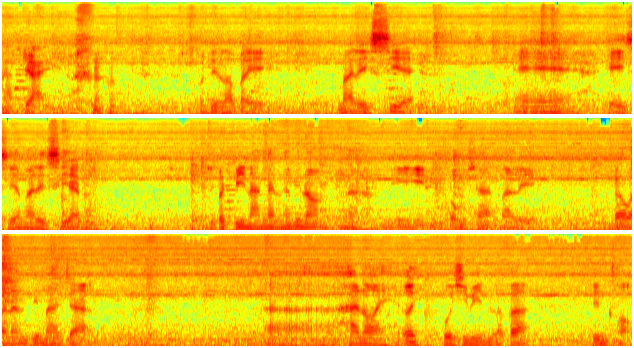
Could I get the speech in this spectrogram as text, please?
หาดใหญ่ วันนี้เราไปมาเลเซียแอร์เอเชียมาเลเซียเนาะไปปีนังกันครับพี่น้องนะนี่ ธงชาติมาเลยก็วันนั้นที่มาจากฮานอย เอ้ยโฮชิมินห์แล้วก็ขึ้นของ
